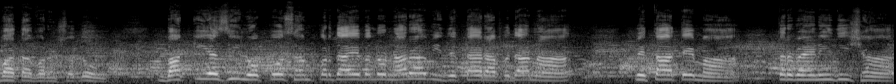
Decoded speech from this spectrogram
ਵਾਤਾਵਰਣ ਸ਼ੁੱਧ ਹੋਊ। ਬਾਕੀ ਅਸੀਂ ਲੋਕੋ ਸੰਪਰਦਾਇ ਵੱਲੋਂ ਨਾਰਾ ਵੀ ਦਿੱਤਾ ਰੱਬ ਦਾ ਨਾਂ ਪਿਤਾ ਤੇ ਮਾਂ, ਤਰਵੈਣੀ ਦੀ ਛਾਂ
